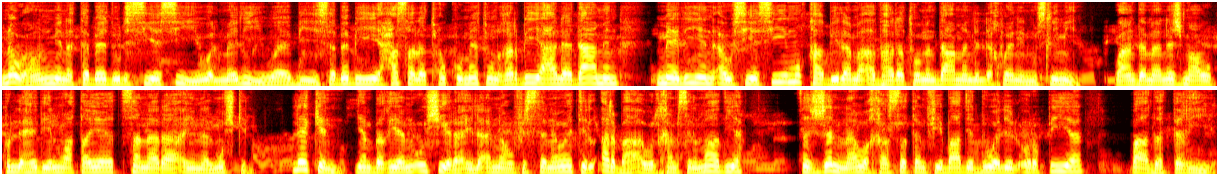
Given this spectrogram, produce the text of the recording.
نوع من التبادل السياسي والمالي وبسببه حصلت حكومات غربية على دعم مالي أو سياسي مقابل ما أظهرته من دعم للإخوان المسلمين. وعندما نجمع كل هذه المعطيات سنرى أين المشكل. لكن ينبغي أن أشير إلى أنه في السنوات الأربع أو الخمس الماضية سجلنا وخاصة في بعض الدول الأوروبية بعض التغيير.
